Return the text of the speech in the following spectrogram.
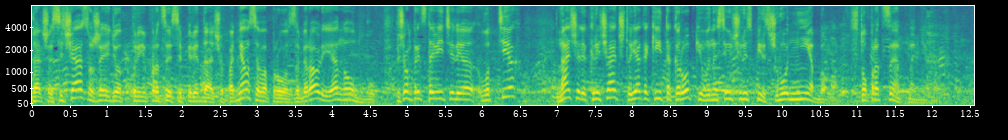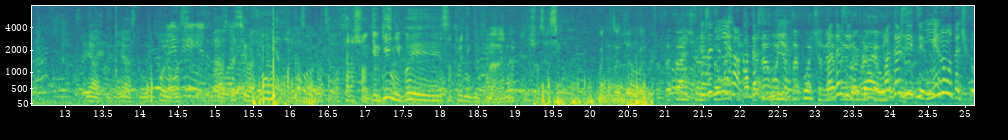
Дальше, сейчас уже идет при процессе передачи, поднялся вопрос, забирал ли я ноутбук. Причем представители вот тех начали кричать, что я какие-то коробки выносил через пирс, чего не было, стопроцентно не было. Ясно, ясно, я понял вас. Да, спасибо. Ну, нет, пока 100%. Хорошо. Евгений, вы сотрудник дельфинария, да? Хорошо, спасибо. Скажите, пожалуйста, подождите, подождите, подождите, минуточку.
